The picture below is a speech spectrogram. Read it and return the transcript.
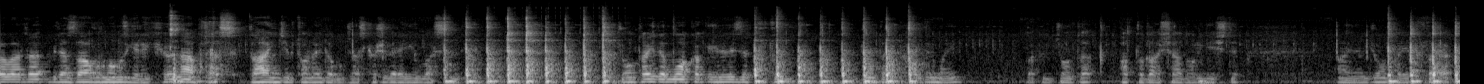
Şuralarda biraz daha vurmamız gerekiyor. Ne yapacağız? Daha ince bir tornavida bulacağız. Köşelere iyi ulaşsın diye. Contayı da muhakkak elinizle tutun. Contayı kaydırmayın. Bakın conta patladı aşağı doğru geçti. Aynen contayı tutarak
